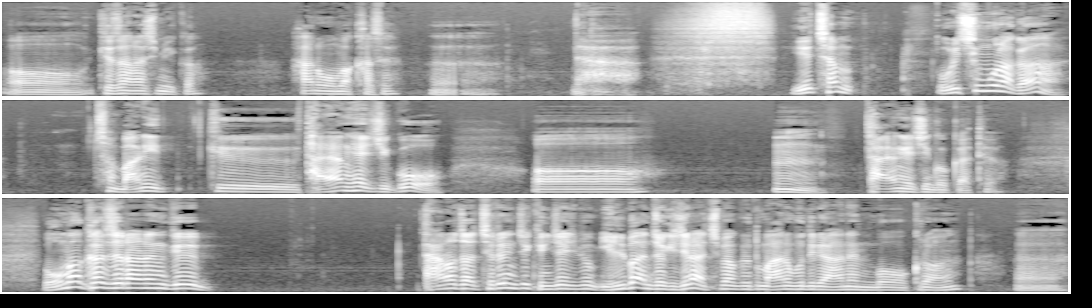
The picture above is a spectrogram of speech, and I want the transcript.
어, 계산하십니까? 한우 오마카세? 어, 야, 이게 참, 우리 식문화가 참 많이 그, 다양해지고, 어, 음, 다양해진 것 같아요. 오마카세라는 그 단어 자체는 이제 굉장히 좀 일반적이지는 않지만 그래도 많은 분들이 아는 뭐 그런 어,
